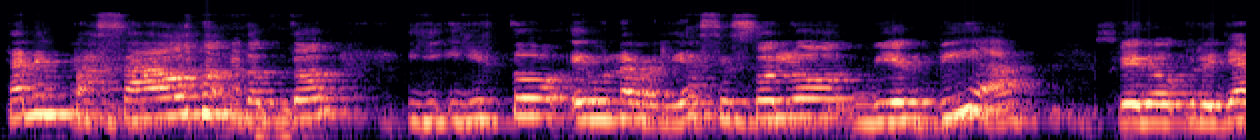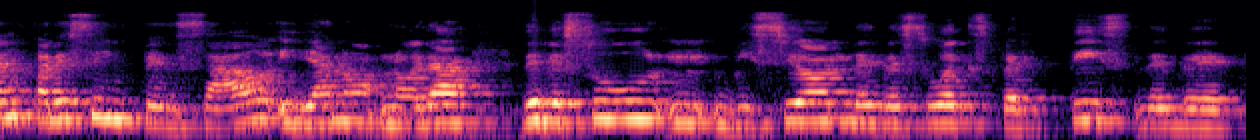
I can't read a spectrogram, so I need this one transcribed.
tan en pasado, doctor, y, y esto es una realidad hace solo 10 días pero, pero ya nos parece impensado y ya no, no era desde su visión, desde su expertise, desde,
